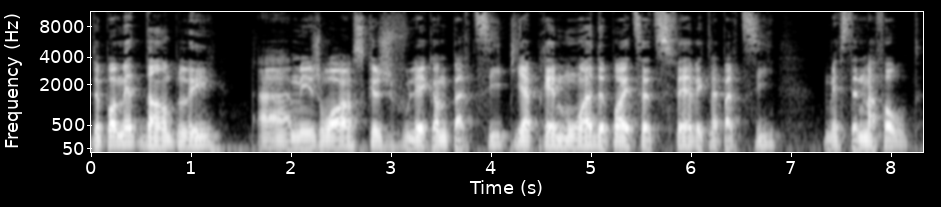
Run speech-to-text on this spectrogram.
de pas mettre d'emblée à mes joueurs ce que je voulais comme partie puis après moi de pas être satisfait avec la partie mais c'était de ma faute.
